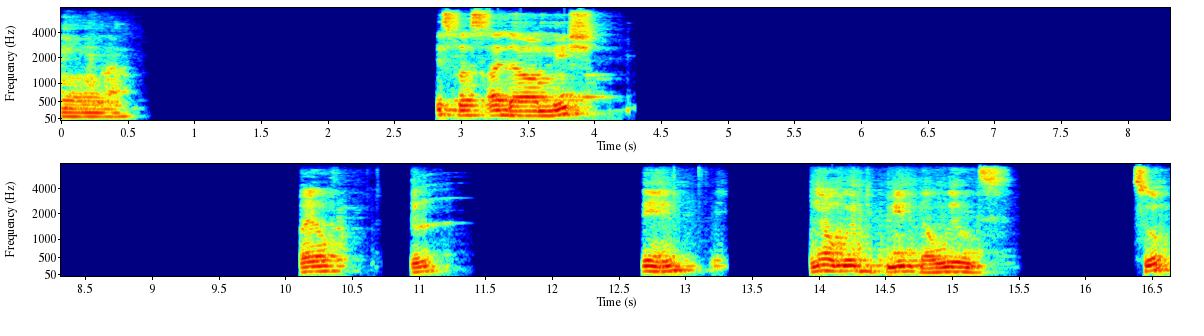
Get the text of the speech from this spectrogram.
Uh, let's first add our mesh well okay. then now we're going to create the wheels so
